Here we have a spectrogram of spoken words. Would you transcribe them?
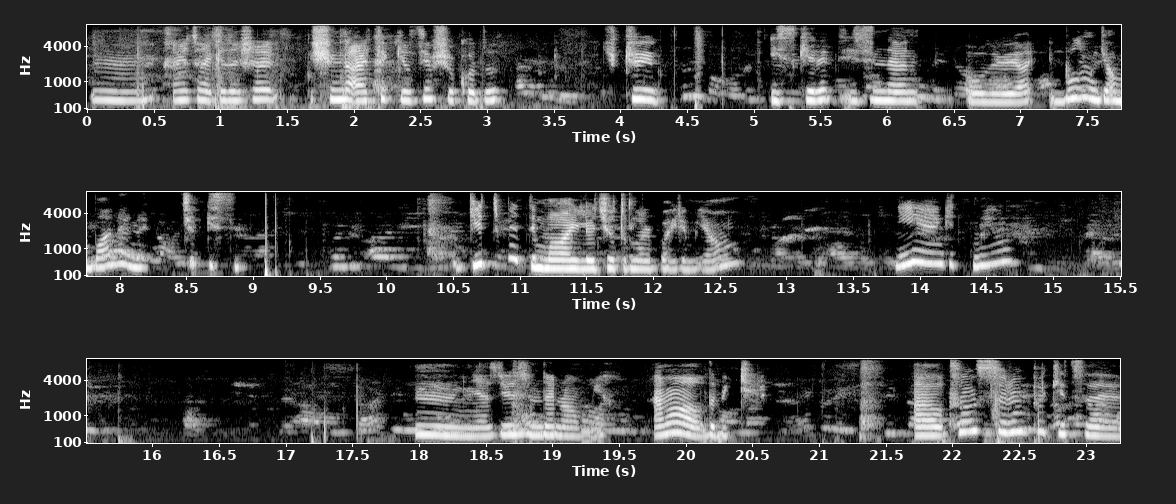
Hmm, evet arkadaşlar şimdi artık yazayım şu kodu. Çünkü iskelet izinden oluyor ya. Bulmayacağım bana ne? Çık gitsin. Gitmedi mi aile cadılar bayramı ya? Niye gitmiyor? Hmm, yazı yüzünden olmuyor. Ama oldu bir kere. Altın sürüm paketi.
